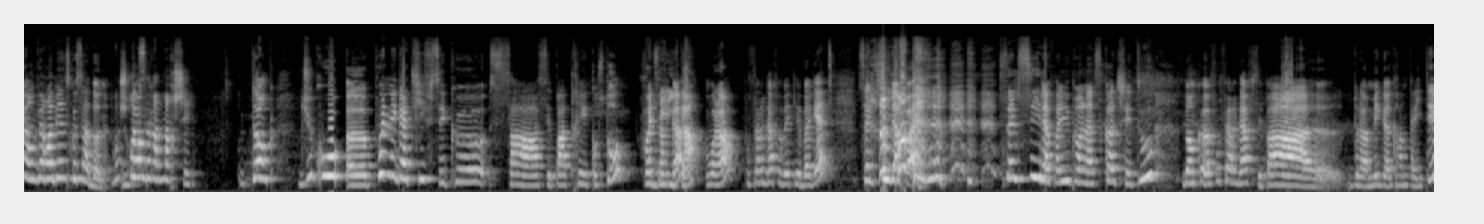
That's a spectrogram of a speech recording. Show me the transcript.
et on verra bien ce que ça donne. Moi je crois Donc, que ça va marcher. donc, du coup, euh, point négatif, c'est que ça, c'est pas très costaud. Faut être faire délicat. gaffe, Voilà, faut faire gaffe avec les baguettes. Celle-ci, il a Celle-ci, il a fallu qu'on la scotche et tout. Donc, euh, faut faire gaffe, c'est pas euh, de la méga grande qualité.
